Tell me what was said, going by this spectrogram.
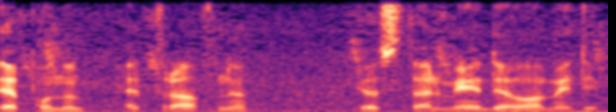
deponun etrafını göstermeye devam edeyim.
